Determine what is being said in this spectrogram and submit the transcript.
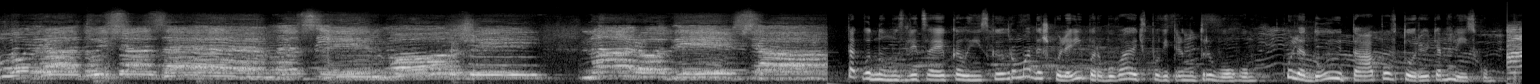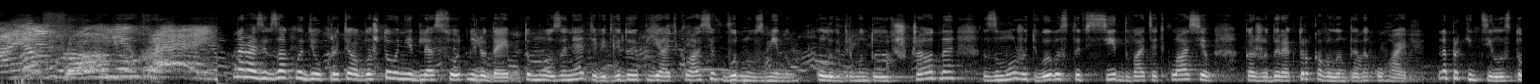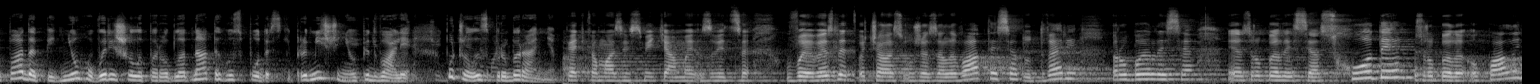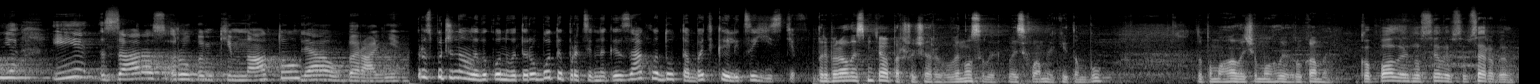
Ой, радуйся, земле, син Божий, народився. Так, в одному з ліцеїв Калинівської громади школярі перебувають в повітряну тривогу, колядують та повторюють англійську. Наразі в закладі укриття облаштовані для сотні людей, тому заняття відвідує 5 класів в одну зміну. Коли відремонтують ще одне, зможуть вивести всі 20 класів, каже директорка Валентина Кугай. Наприкінці листопада під нього вирішили переобладнати господарські приміщення у підвалі. Почали з прибирання. П'ять камазів сміття ми звідси вивезли. Почалось вже заливатися. Тут двері робилися, е, зробилися сходи, зробили опалення і зараз робимо кімнату для вбиральні. Розпочинали виконувати роботи працівники закладу та батьки ліцеїстів. Прибирали сміття в першу чергу, виносили весь хлам, який там був. Допомагали чи могли руками. Копали, носили, все, все робили.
